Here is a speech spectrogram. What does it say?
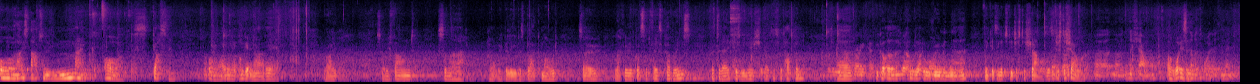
Oh, that is absolutely mank. Oh, disgusting. Oh, I I'm getting out of here. Right, so we found some uh, what we believe is black mould. So luckily we've got some face coverings for today because we knew shit like this would happen. Uh, we got a cool little room in there. I think it's literally just a shower. Was it just a shower? Uh, no, there's no shower. Oh, what is it? Another toilet, it's men's.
